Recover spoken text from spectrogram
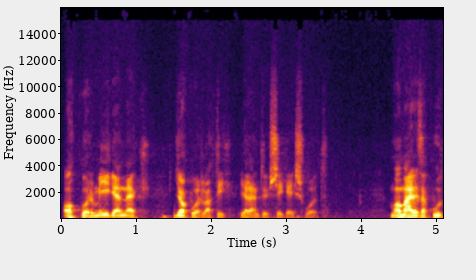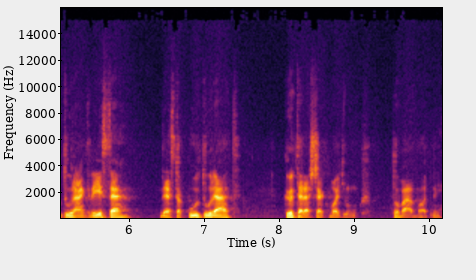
Akkor még ennek gyakorlati jelentősége is volt. Ma már ez a kultúránk része, de ezt a kultúrát kötelesek vagyunk továbbadni.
